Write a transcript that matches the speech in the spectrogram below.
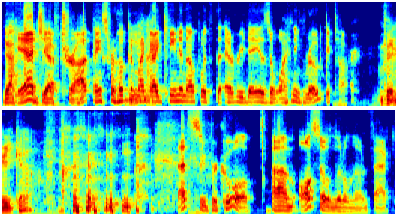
Yeah, Yeah, Jeff Trott. Thanks for hooking my guy Keenan up with the Everyday is a Winding Road guitar. There you go. That's super cool. Um, also, little known fact:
